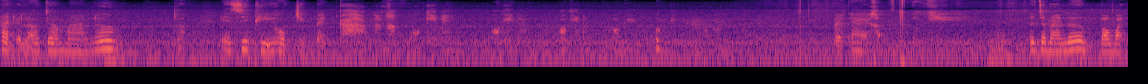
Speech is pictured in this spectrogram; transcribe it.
อะเดี๋ยวเราจะมาเริ่มกับ SCP 6 7 8 9นะครับ โอเคไหมโอเคนะ โอเคนะ โอเค โอเคได้ได้ครับ โอเค เราจะมาเริ่มประวัติ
